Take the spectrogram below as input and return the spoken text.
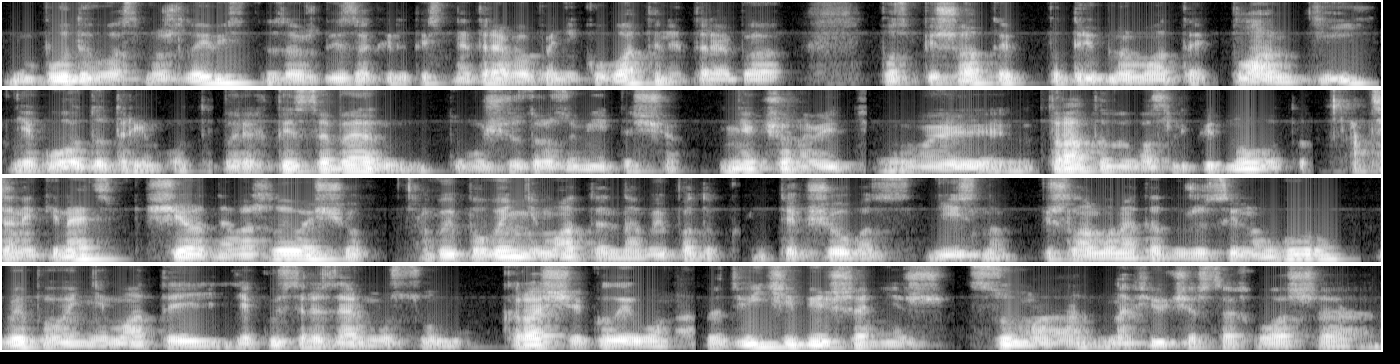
буде у вас можливість завжди закритись. Не треба панікувати, не треба поспішати. Потрібно мати план дій, якого дотримувати. Берегти себе, тому що зрозумійте, що якщо навіть ви втратили вас ліквіднуло, то це не кінець. Ще одне важливе, що ви повинні мати на випадок, якщо у вас дійсно пішла монета дуже сильно вгору, ви повинні мати якусь резервну суму. Краще, коли вона вдвічі більша, ніж сума на ф'ючерсах ваша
